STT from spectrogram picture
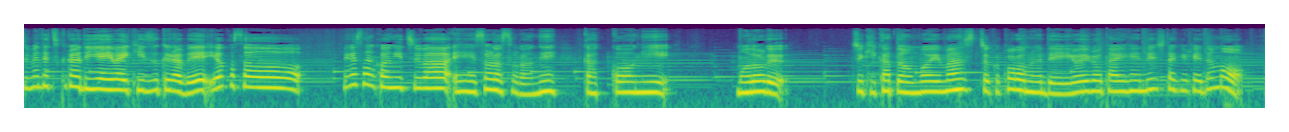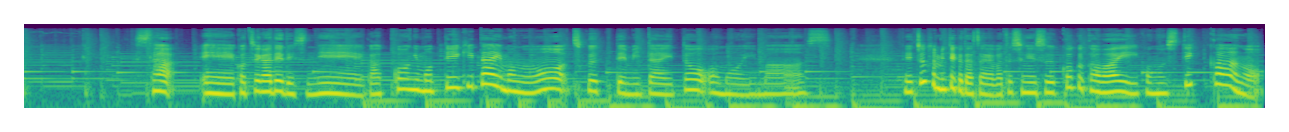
自分で作る DIY キッズクラブへようこそ皆さんこんにちは、えー、そろそろね、学校に戻る時期かと思います。ちょっとコロナでいろいろ大変でしたけれども、さあ、えー、こちらでですね、学校に持っていきたいものを作ってみたいと思います。で、ちょっと見てください。私ね、すっごく可愛いこのスティッカーの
